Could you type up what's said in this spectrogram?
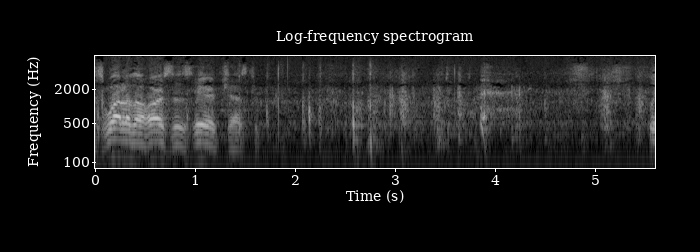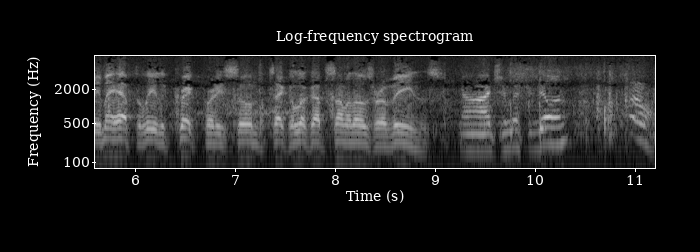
Let's water the horses here, Chester. We may have to leave the creek pretty soon to take a look up some of those ravines. All right, you, Mr. Dillon. Oh.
